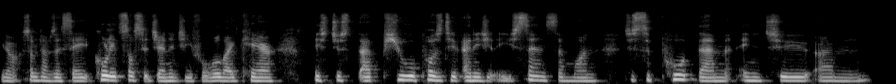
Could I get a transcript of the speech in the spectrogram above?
you know sometimes i say call it sausage energy for all i care it's just that pure positive energy that you send someone to support them into um,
